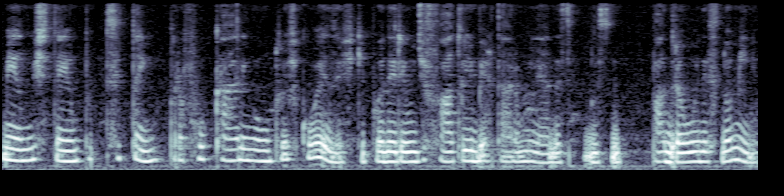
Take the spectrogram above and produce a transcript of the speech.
menos tempo se tem para focar em outras coisas que poderiam de fato libertar a mulher desse, desse padrão e desse domínio.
